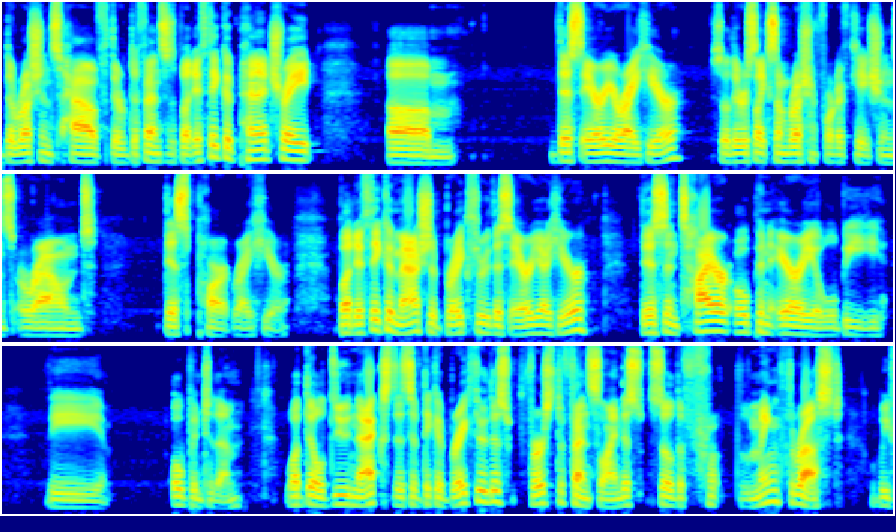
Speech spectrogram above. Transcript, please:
the Russians have their defenses, but if they could penetrate um, this area right here, so there's like some Russian fortifications around this part right here. But if they could manage to break through this area here, this entire open area will be the open to them. What they'll do next is if they could break through this first defense line, this so the, the main thrust will be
